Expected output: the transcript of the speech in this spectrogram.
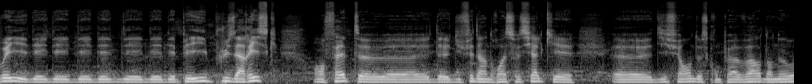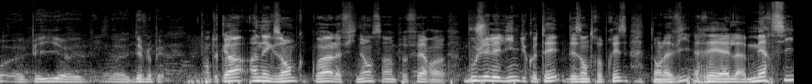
oui, des, des, pays plus à risque en fait, du fait d'un droit social qui est différent de ce qu'on peut avoir dans nos pays développés. En tout cas, un exemple quoi la finance hein, peut faire bouger les lignes du côté des entreprises dans la vie réelle. Merci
